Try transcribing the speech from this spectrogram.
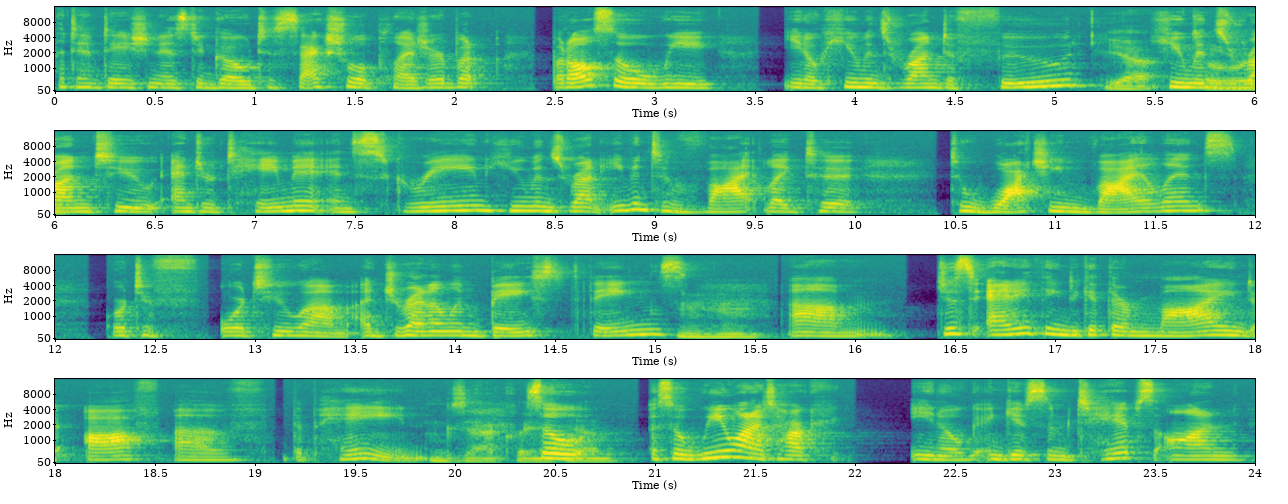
the temptation is to go to sexual pleasure, but but also we, you know, humans run to food. Yeah, Humans totally. run to entertainment and screen. Humans run even to vi- like to to watching violence or to or to um, adrenaline based things. Mm-hmm. Um, just anything to get their mind off of the pain. Exactly. So so we want to talk, you know, and give some tips on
